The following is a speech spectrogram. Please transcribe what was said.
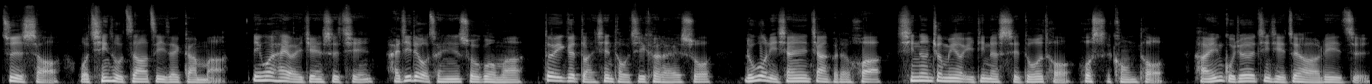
至少我清楚知道自己在干嘛。另外还有一件事情，还记得我曾经说过吗？对一个短线投机客来说，如果你相信价格的话，心中就没有一定的死多头或死空头。海运股就是近期最好的例子。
